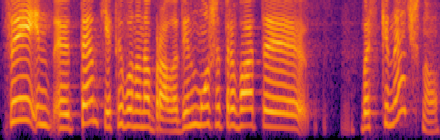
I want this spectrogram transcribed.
цей е, темп, який вона набрала, він може тривати безкінечно.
